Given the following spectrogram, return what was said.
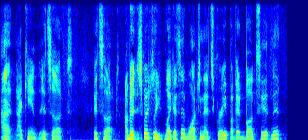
I I can't. It sucks. It sucked. I bet, especially like I said, watching that scrape. I've had bucks hitting it,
